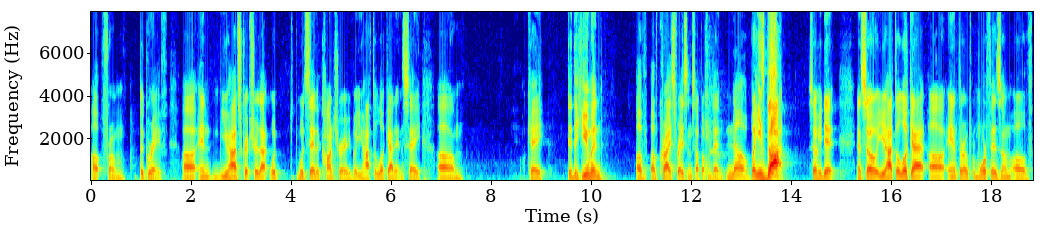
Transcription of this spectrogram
up from the grave. Uh, and you have scripture that would, would say the contrary, but you have to look at it and say, um, okay, did the human of, of Christ raise himself up from the dead? No, but he's God, so he did. And so you have to look at uh, anthropomorphism of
